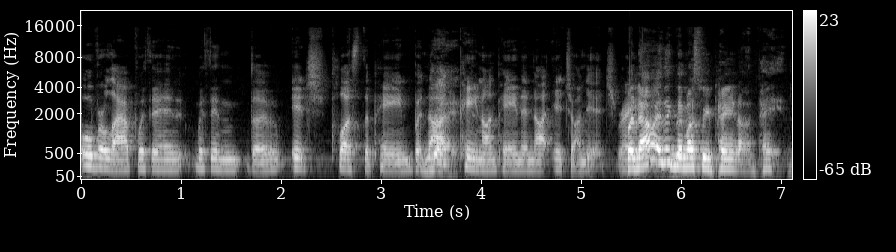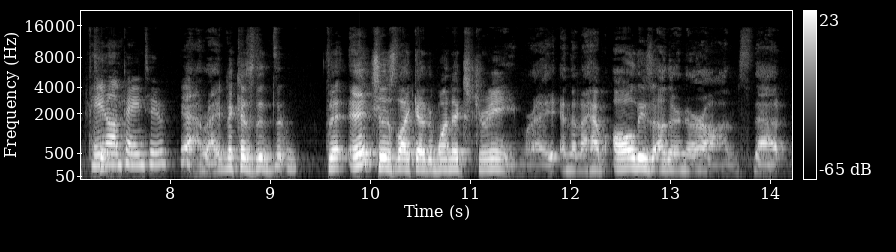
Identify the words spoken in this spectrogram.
overlap within within the itch plus the pain, but not Right. pain on pain and not itch on itch, right? But now I think there must be pain on pain. pain too. on pain too. Yeah, right. Because the, the the itch is like at one extreme, right? And then I have all these other neurons that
